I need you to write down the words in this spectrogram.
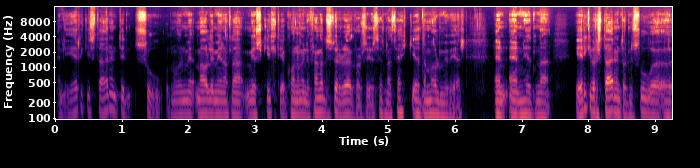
En ég er ekki staðrindin svo og nú er málið mér náttúrulega mjög skilt í að kona minni frangandistöru Rauðakrósi þess að þekki þetta málið mjög vel. En, en hérna, ég er ekki verið staðrindin svo að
